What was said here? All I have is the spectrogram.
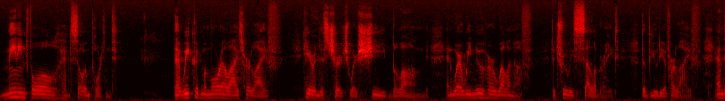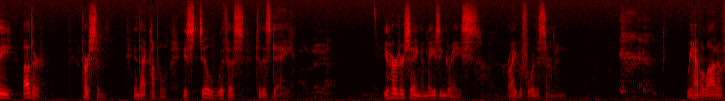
meaningful and so important that we could memorialize her life here in this church where she belonged and where we knew her well enough to truly celebrate the beauty of her life. And the other person in that couple is still with us to this day. Hallelujah. You heard her sing Amazing Grace right before the sermon. We have a lot of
